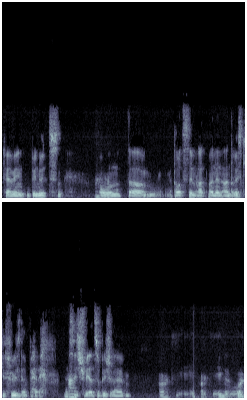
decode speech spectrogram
verwenden, benutzen. Und ähm, trotzdem hat man ein anderes Gefühl dabei. Das ist schwer zu beschreiben. Okay, okay, gut.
